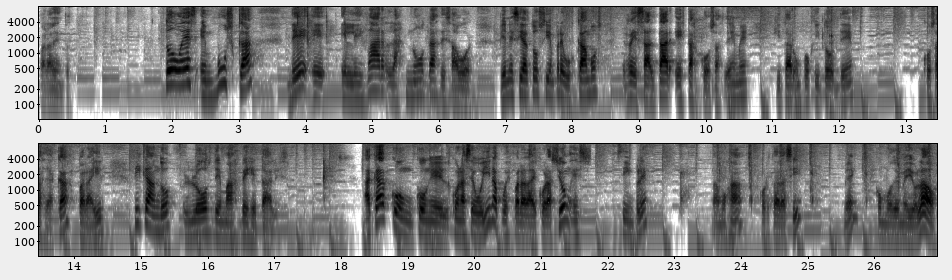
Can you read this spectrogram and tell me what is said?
para adentro. Todo es en busca de eh, elevar las notas de sabor. Bien es cierto, siempre buscamos resaltar estas cosas. Déjenme quitar un poquito de cosas de acá para ir picando los demás vegetales. Acá con, con, el, con la cebollina, pues para la decoración es simple. Vamos a cortar así, ¿ven? Como de medio lado.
